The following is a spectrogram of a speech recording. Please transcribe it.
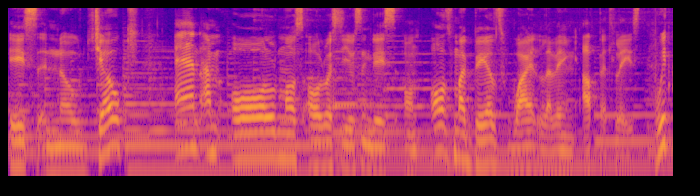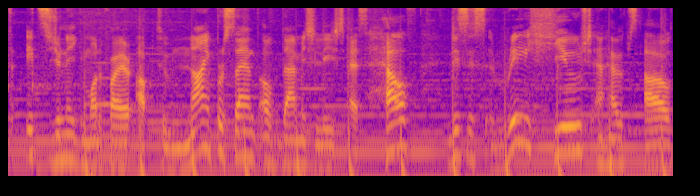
is no joke, and I'm almost always using this on all of my builds while leveling up at least. With its unique modifier up to 9% of damage leached as health, this is really huge and helps out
